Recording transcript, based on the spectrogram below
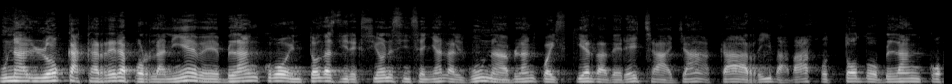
una loca carrera por la nieve, blanco en todas direcciones sin señal alguna, blanco a izquierda, derecha, allá, acá, arriba, abajo, todo blanco,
